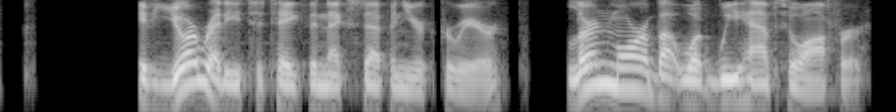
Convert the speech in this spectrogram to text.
If you're ready to take the next step in your career, learn more about what we have to offer.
